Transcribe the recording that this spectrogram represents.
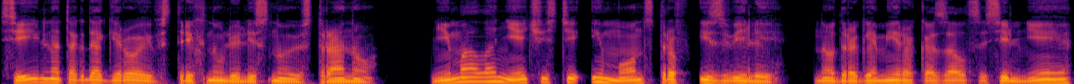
Сильно тогда герои встряхнули лесную страну. Немало нечисти и монстров извели, но Драгомир оказался сильнее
